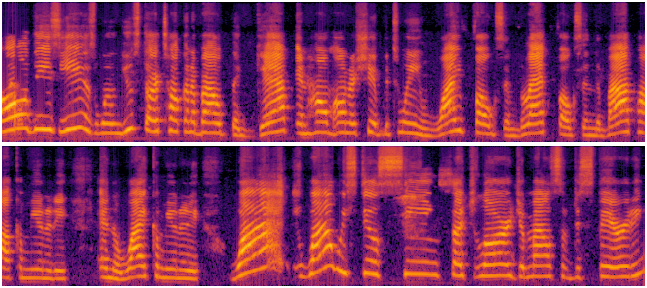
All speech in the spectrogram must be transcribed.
all these years when you start talking about the gap in home ownership between white folks and black folks in the BIPOC community and the white community why why are we still seeing such large amounts of disparity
